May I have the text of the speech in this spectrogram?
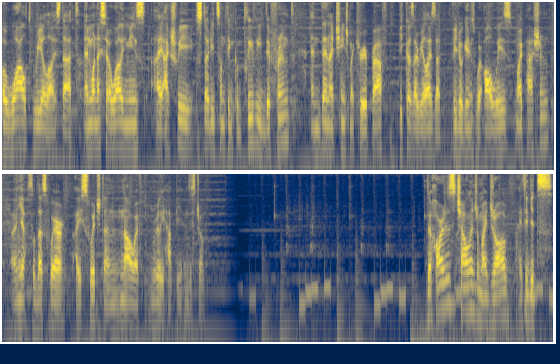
a while to realize that. And when I say a while, it means I actually studied something completely different and then I changed my career path because I realized that video games were always my passion. And yeah, so that's where I switched and now I'm really happy in this job. The hardest challenge of my job, I think it's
